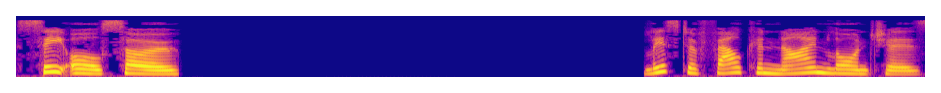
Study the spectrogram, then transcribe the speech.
See also List of Falcon 9 launches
